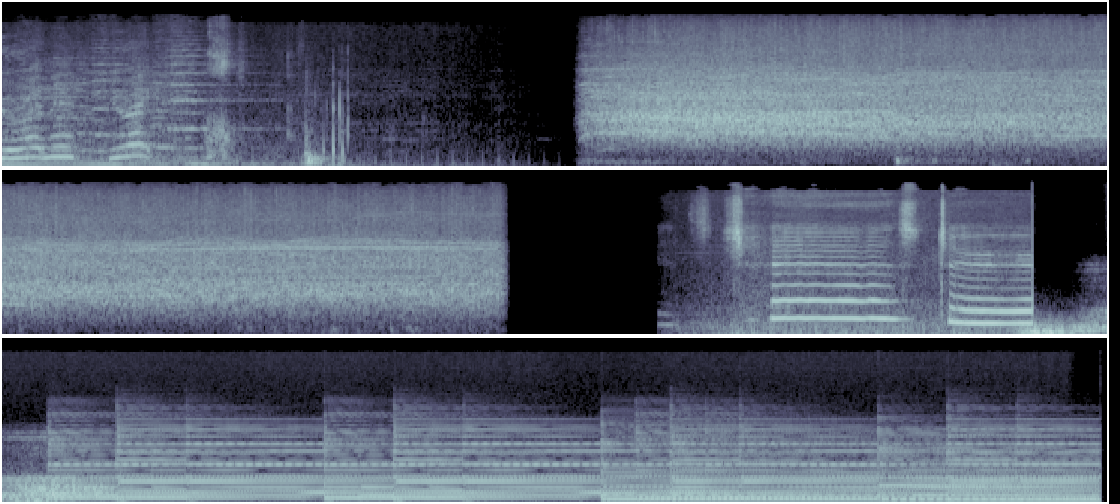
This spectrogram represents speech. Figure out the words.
You alright, man? You alright? Chester.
